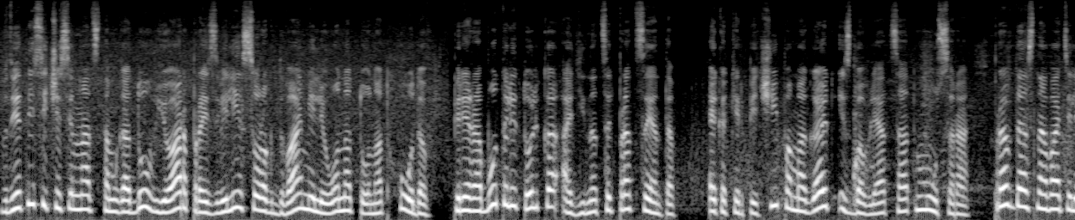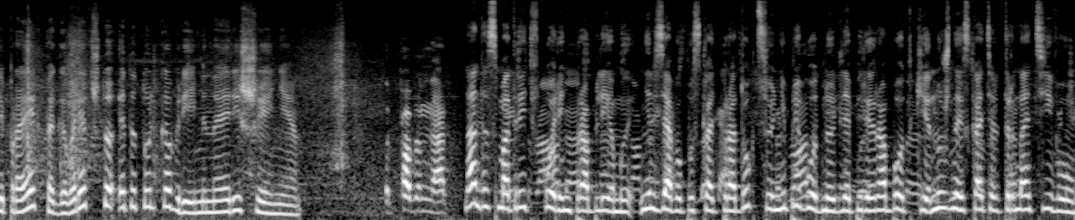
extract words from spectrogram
В 2017 году в ЮАР произвели 42 миллиона тонн отходов, переработали только 11%. Эко-кирпичи помогают избавляться от мусора. Правда, основатели проекта говорят, что это только временное решение. Надо смотреть в корень проблемы. Нельзя выпускать продукцию, непригодную для переработки. Нужно искать альтернативу.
